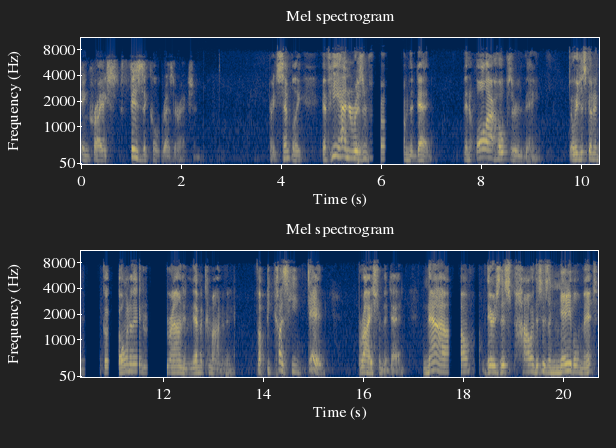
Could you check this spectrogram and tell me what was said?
in Christ's physical resurrection. Very simply, if he hadn't risen from the dead, then all our hopes are in vain. So we're just going to go into the ground and never come out of it. But because he did rise from the dead, now there's this power, this is enablement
